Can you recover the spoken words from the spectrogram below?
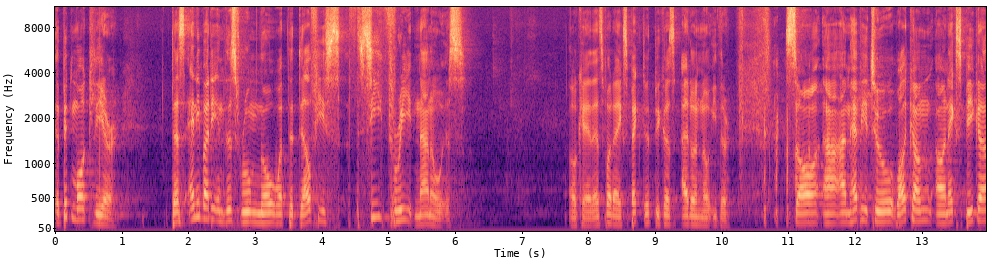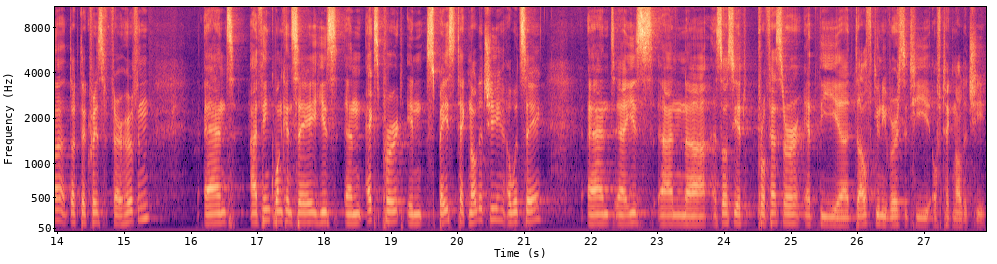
a bit more clear, does anybody in this room know what the Delfi C3 Nano is? Okay, that's what I expected because I don't know either. so uh, I'm happy to welcome our next speaker, Dr. Chris Verhoeven. And I think one can say he's an expert in space technology, I would say. And uh, he's an uh, associate professor at the uh, Delft University of Technology.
